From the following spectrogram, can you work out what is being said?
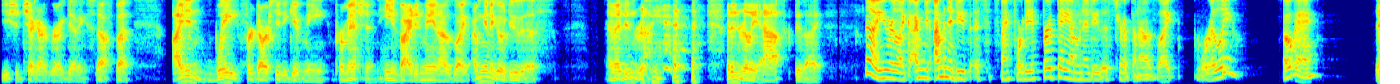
you should check out Greg Denning's stuff. But I didn't wait for Darcy to give me permission. He invited me, and I was like, "I'm gonna go do this," and I didn't really, I didn't really ask, did I? No, you were like, "I'm I'm gonna do this. It's my 40th birthday. I'm gonna do this trip," and I was like, "Really? Okay."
